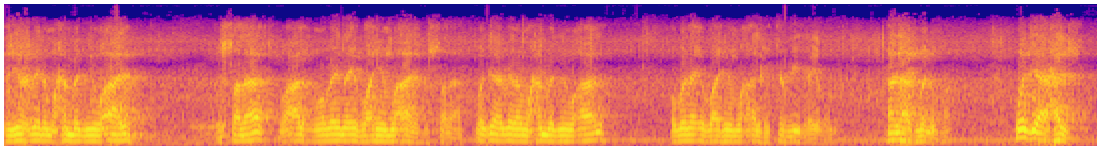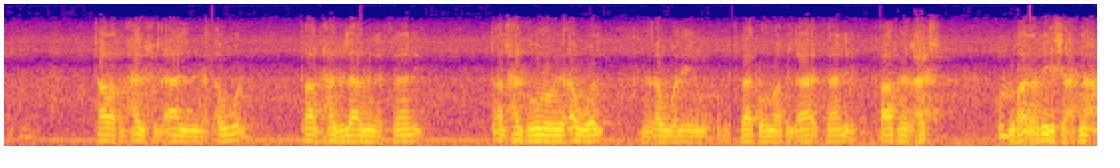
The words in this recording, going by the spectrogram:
الجمع بين محمد وآله في الصلاة وعلى- وبين إبراهيم وآله في الصلاة. وجاء بين محمد وآله وبين إبراهيم وآله في التبريك أيضا. هذا أكملها. وجاء حذف تارة حذف الآل من الأول تارة حذف الآل من الثاني تارة حذفهما من الأول من الأولين وإثباتهما في الثاني تارة العكس. كل هذا فيه سعة نعم.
